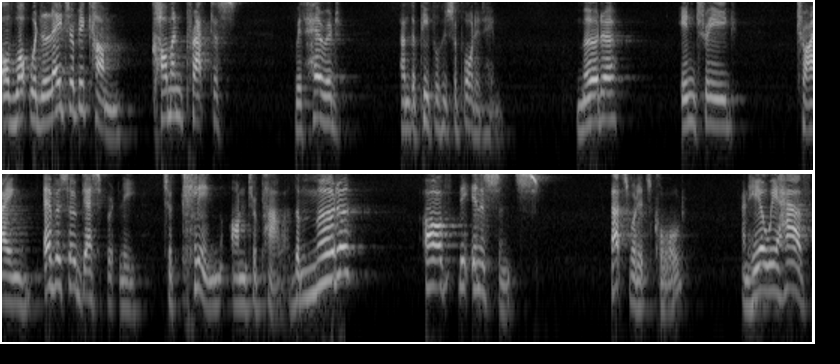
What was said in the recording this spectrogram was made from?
of what would later become common practice with Herod and the people who supported him murder, intrigue, trying ever so desperately to cling onto power. The murder of the innocents. That's what it's called. And here we have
